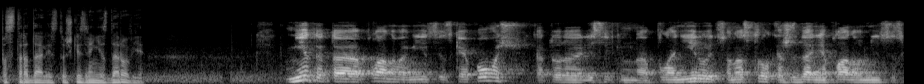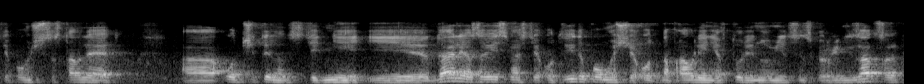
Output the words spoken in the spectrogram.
пострадали пострадали с точки зрения здоровья? Нет, это плановая медицинская помощь, которая действительно планируется. На срок ожидания плановой медицинской помощи составляет э, от 14 дней и далее, в зависимости от вида помощи, от направления в ту или иную медицинскую организацию.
